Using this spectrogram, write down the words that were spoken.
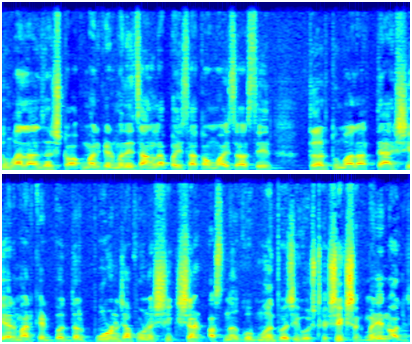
तुम्हाला जर स्टॉक मार्केटमध्ये चांगला पैसा कमवायचा असेल तर तुम्हाला त्या शेअर मार्केटबद्दल पूर्णच्या पूर्ण शिक्षण असणं खूप महत्त्वाची गोष्ट आहे. शिक्षण म्हणजे नॉलेज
